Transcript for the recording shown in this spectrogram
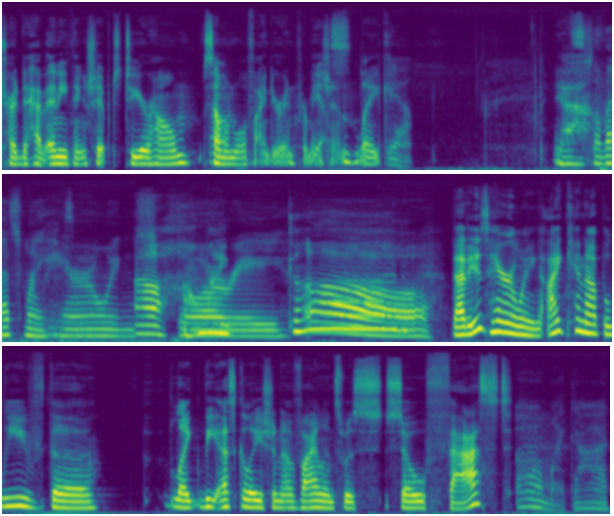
tried to have anything shipped to your home, oh. someone will find your information. Like Yeah. Yeah. So that's my harrowing Ugh. Oh my story. God. Oh. That is harrowing. I cannot believe the like the escalation of violence was so fast. Oh my god.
